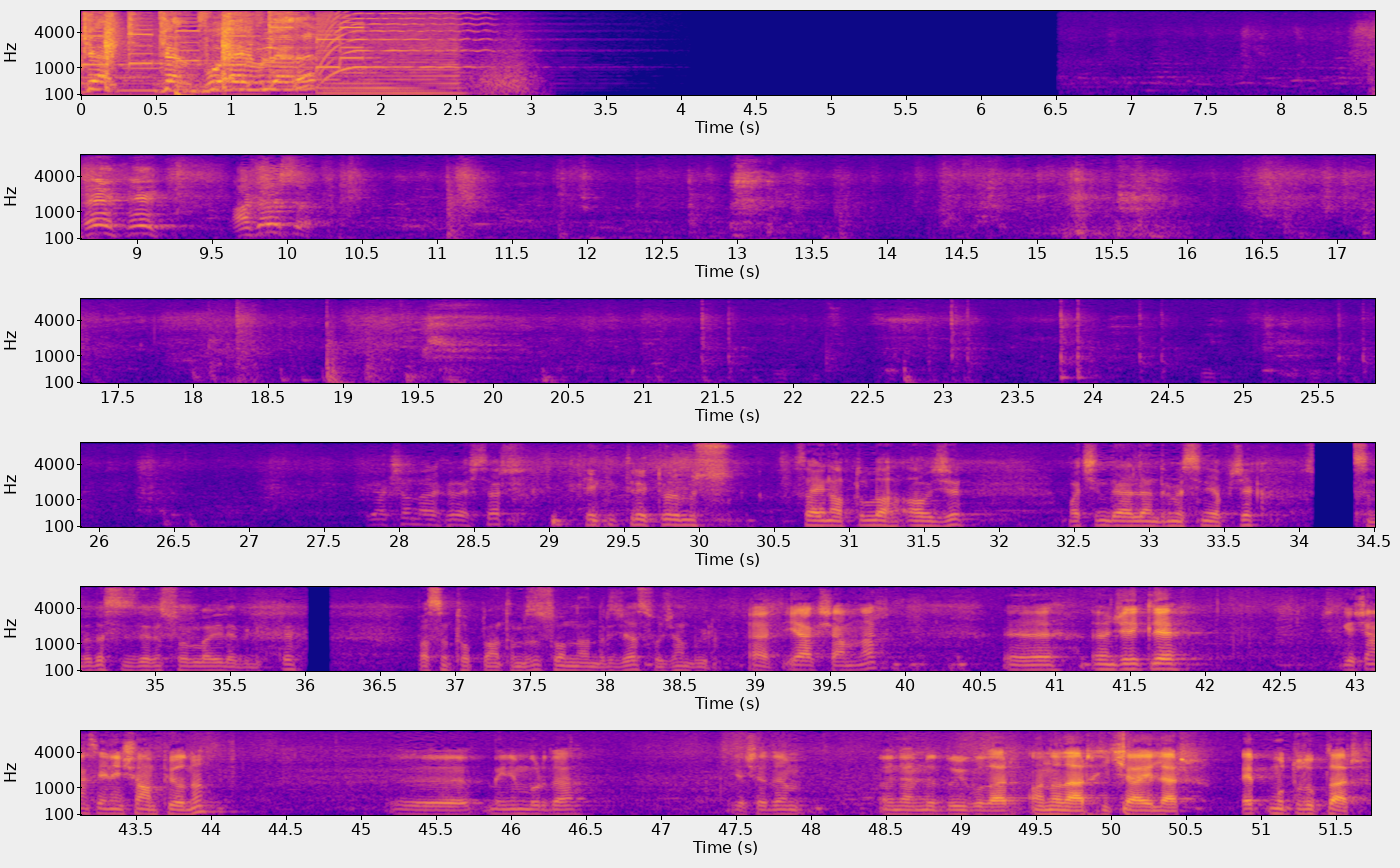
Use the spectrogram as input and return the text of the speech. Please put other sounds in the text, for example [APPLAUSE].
gel gel bu evlere Hey hey arkadaşlar. Akşamlar arkadaşlar. Teknik direktörümüz Sayın Abdullah Avcı maçın değerlendirmesini yapacak. Sonrasında da sizlerin sorularıyla birlikte basın toplantımızı sonlandıracağız. Hocam buyurun. Evet, iyi akşamlar. Ee, öncelikle geçen senenin şampiyonu. Ee, benim burada yaşadığım önemli duygular, anılar, hikayeler, hep mutluluklar.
